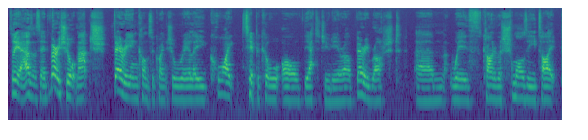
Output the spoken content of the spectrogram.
So yeah, as I said, very short match, very inconsequential really, quite typical of the Attitude Era, very rushed, um, with kind of a schmozzy type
